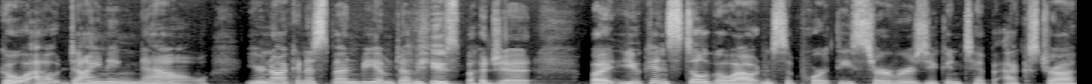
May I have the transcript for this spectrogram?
go out dining now. You're not going to spend BMW's budget but you can still go out and support these servers. You can tip extra.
